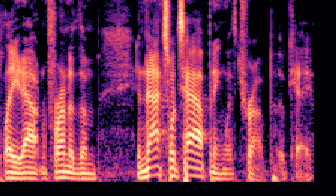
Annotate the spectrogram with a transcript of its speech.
played out in front of them. And that's what's happening with Trump, okay?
